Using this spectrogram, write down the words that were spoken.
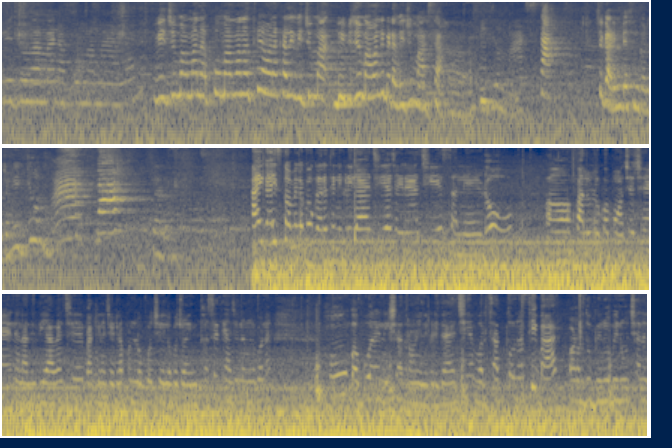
બીજું મામા નપુ મામા વિજુ મામા નપ્પુ મામા નથી આવવાના ખાલી વિજુ મા વિજુ મામા નહીં બેટા વિજુ માસા. છે ગાડીમાં બેસીને કરજો. બીજું માસા. હાય ગાઈસ તો અમે લોકો ઘરેથી નીકળી ગયા છીએ જઈ રહ્યા છીએ સનેડો. ફાલુ લોકો પહોંચે છે નેના દીદી આવે છે. બાકીના જેટલા પણ લોકો છે એ લોકો જોઈન થશે ત્યાં જઈને અમે લોકોને. હું બબુ અને નિશા ત્રણે નીકળી ગયા છીએ. વરસાદ તો નથી બહાર પણ બધું ભીનું ભીનું છે અને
